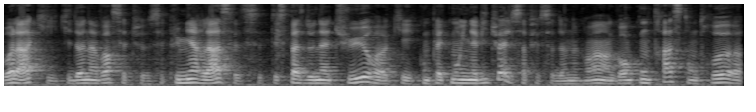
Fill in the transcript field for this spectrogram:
voilà, qui, donne à voir cette, lumière-là, cet, espace de nature euh, qui est complètement inhabituel. Ça, donne quand même un grand contraste entre, euh,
